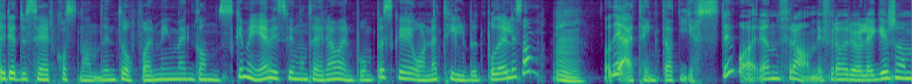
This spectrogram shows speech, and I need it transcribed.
redusert kostnaden din til oppvarming med ganske mye hvis vi monterer ei varmepumpe. Skal vi ordne et tilbud på det, liksom? Mm. Da hadde jeg tenkt at jøss, det var en framifrå rørlegger som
